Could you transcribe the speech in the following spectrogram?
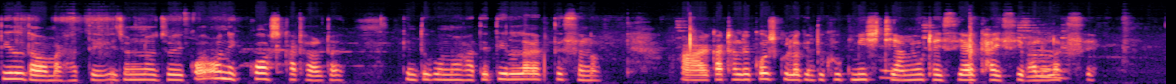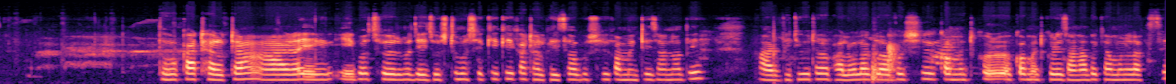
তেল দাও আমার হাতে। এই জন্য যে অনেক কষ কাঁঠালটায় কিন্তু কোনো হাতে তেল লাগতেছে না। আর কাঁঠালের কোষগুলো কিন্তু খুব মিষ্টি, আমি উঠাইছি আর খাইছি, ভালো লাগছে। তো কাঁঠালটা, আর এই এই বছর এই জ্যৈষ্ঠ মাসে কে কে কাঁঠাল খাইছে অবশ্যই কমেন্টে জানাবে। আর ভিডিওটা ভালো লাগলে অবশ্যই কমেন্ট করে কমেন্ট করে জানাবে কেমন লাগছে।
